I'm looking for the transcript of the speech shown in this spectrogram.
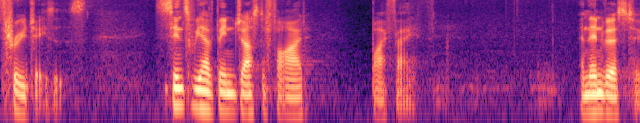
through Jesus, since we have been justified by faith. And then verse 2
